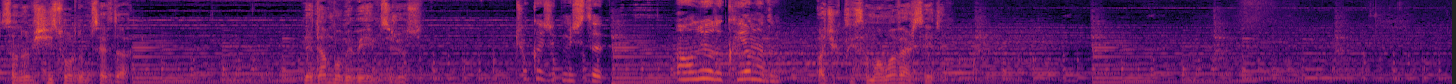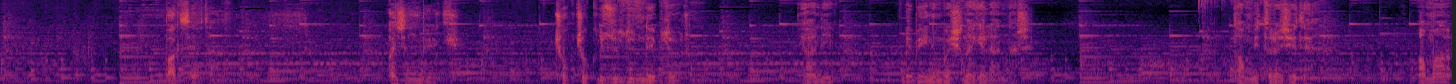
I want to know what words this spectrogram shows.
Sana bir şey sordum Sevda. Neden bu bebeği emziriyorsun? Çok acıkmıştı. Ağlıyordu kıyamadım. Acıktıysa mama verseydin. Bak Sevda. Acın büyük. Çok çok üzüldüğünü de biliyorum. Yani bebeğinin başına gelenler. Tam bir trajedi. Ama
